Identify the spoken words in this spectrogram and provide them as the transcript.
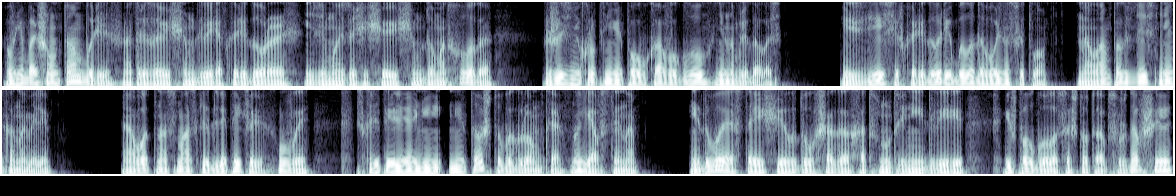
В небольшом тамбуре, отрезающем дверь от коридора и зимой защищающем дом от холода, жизни крупнее паука в углу не наблюдалось. И здесь, и в коридоре было довольно светло. На лампах здесь не экономили. А вот на смазке для петель, увы, скрипели они не то чтобы громко, но явственно. И двое, стоящие в двух шагах от внутренней двери и в полголоса что-то обсуждавшие,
